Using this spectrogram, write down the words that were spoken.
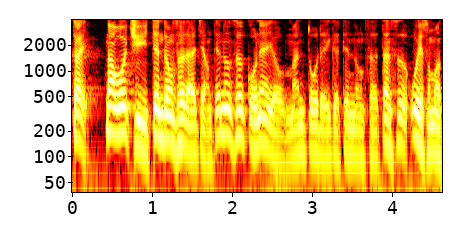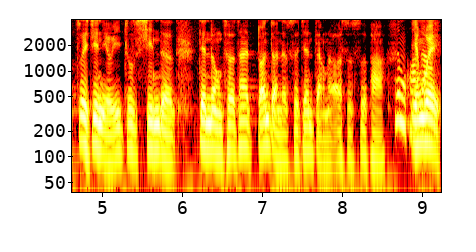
对，那我举电动车来讲，电动车国内有蛮多的一个电动车，但是为什么最近有一只新的电动车，它短短的时间涨了二十四趴那么？因为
